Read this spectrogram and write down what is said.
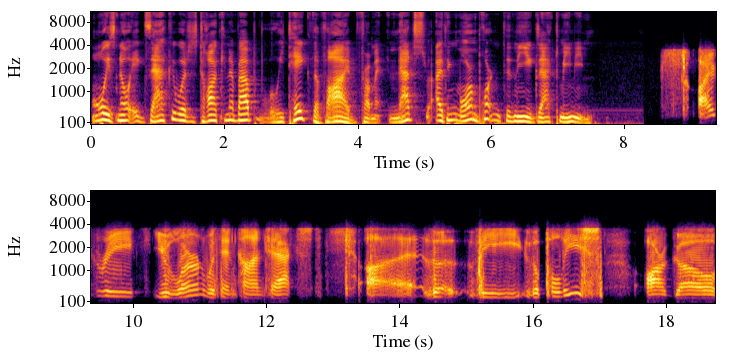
always know exactly what it's talking about, but we take the vibe from it. And that's, I think, more important than the exact meaning. I agree. You learn within context uh, the the the police are go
